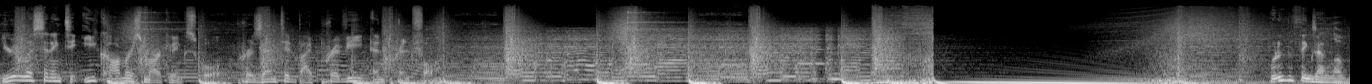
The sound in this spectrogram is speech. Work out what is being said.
You're listening to E Commerce Marketing School, presented by Privy and Printful. One of the things I love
